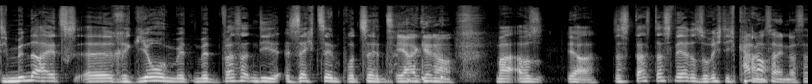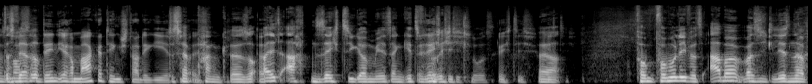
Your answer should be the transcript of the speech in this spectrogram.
die Minderheitsregierung äh, mit, mit, was hatten die? 16 Prozent. Ja, genau. Mal, aber so- ja, das, das, das wäre so richtig Kann Punk. auch sein, dass das, das noch wäre, so denen ihre Marketingstrategie ist. das wäre Punk. Also alt 68er mäßig, dann geht's Richtig, richtig los. Richtig, Ja. richtig. Verm vermutlich wird's, aber was ich gelesen habe,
